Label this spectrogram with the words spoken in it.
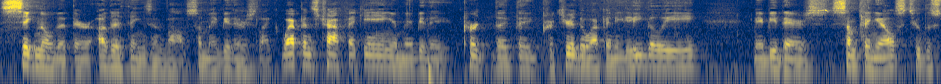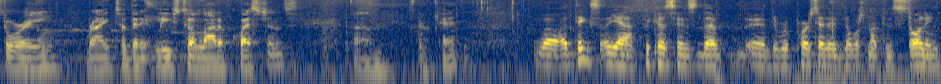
signal that there are other things involved. So maybe there's like weapons trafficking, or maybe they per, they, they procured the weapon illegally. Maybe there's something else to the story, right? So that it leads to a lot of questions. Um, okay. Well, I think so, yeah, because since the uh, the report said that there was nothing stolen,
